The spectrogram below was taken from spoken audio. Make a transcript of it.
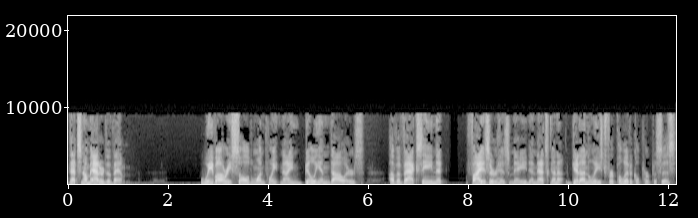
that's no matter to them. We've already sold $1.9 billion of a vaccine that Pfizer has made, and that's going to get unleashed for political purposes.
